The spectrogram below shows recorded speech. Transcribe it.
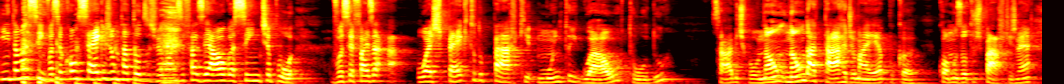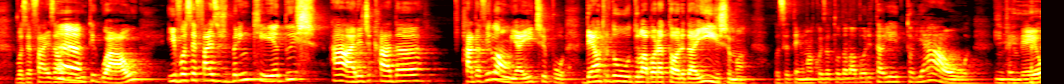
Então assim, você consegue juntar todos os vilões e fazer algo assim, tipo, você faz a, a, o aspecto do parque muito igual, tudo sabe? Tipo, não, não da tarde uma época como os outros parques, né? Você faz algo é. muito igual e você faz os brinquedos a área de cada, cada vilão. E aí, tipo, dentro do, do laboratório da Isma, você tem uma coisa toda laboratorial, entendeu?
